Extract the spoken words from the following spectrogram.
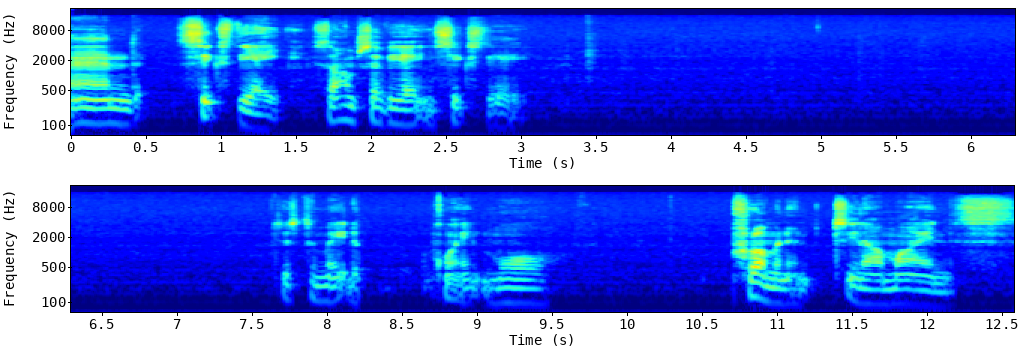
and 68. Psalm 78 and 68. Just to make the point more prominent in our minds.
